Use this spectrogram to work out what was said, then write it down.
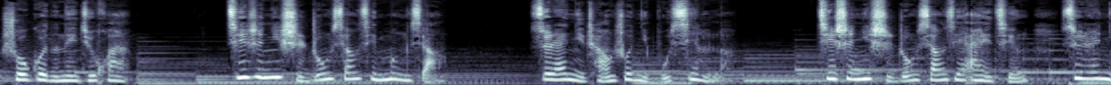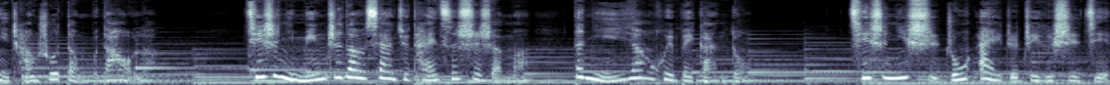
说过的那句话，其实你始终相信梦想，虽然你常说你不信了；其实你始终相信爱情，虽然你常说等不到了。其实你明知道下句台词是什么，但你一样会被感动。其实你始终爱着这个世界，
